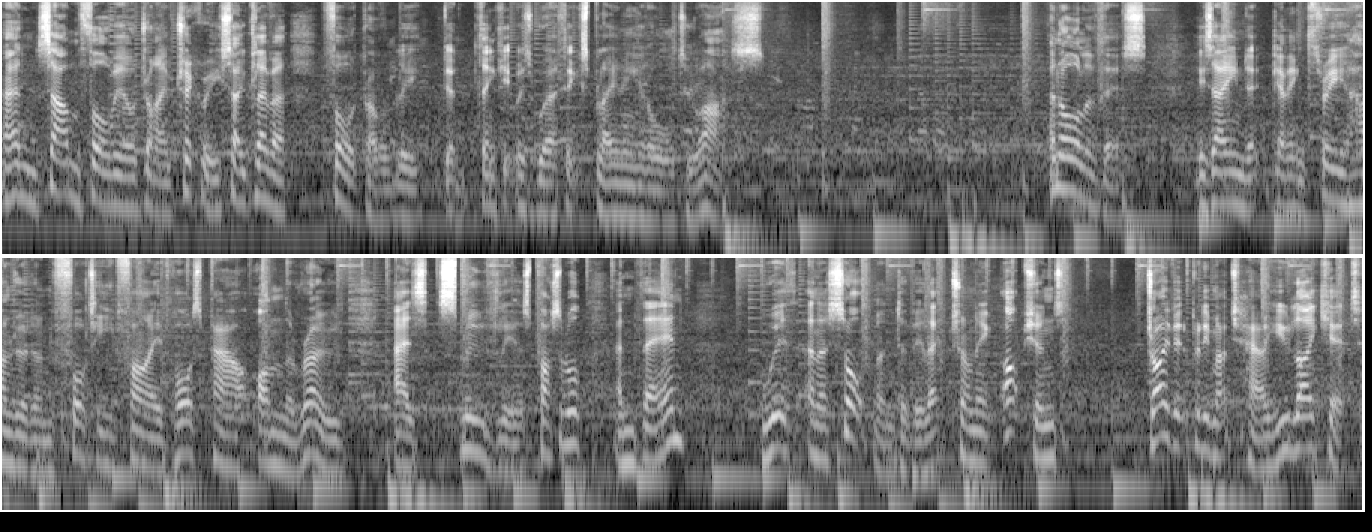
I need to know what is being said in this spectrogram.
and some four wheel drive trickery so clever Ford probably didn't think it was worth explaining it all to us. And all of this is aimed at getting 345 horsepower on the road as smoothly as possible, and then, with an assortment of electronic options, drive it pretty much how you like it.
